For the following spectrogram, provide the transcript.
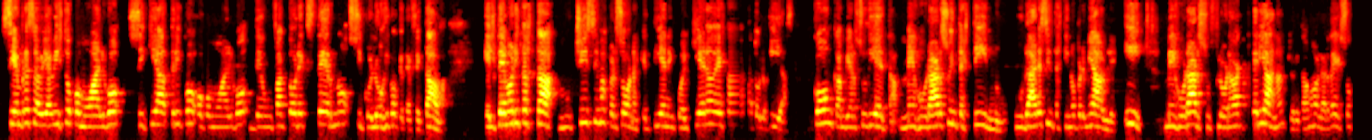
siempre se había visto como algo psiquiátrico o como algo de un factor externo psicológico que te afectaba. El tema ahorita está, muchísimas personas que tienen cualquiera de estas patologías, con cambiar su dieta, mejorar su intestino, curar ese intestino permeable y mejorar su flora bacteriana, que ahorita vamos a hablar de eso,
